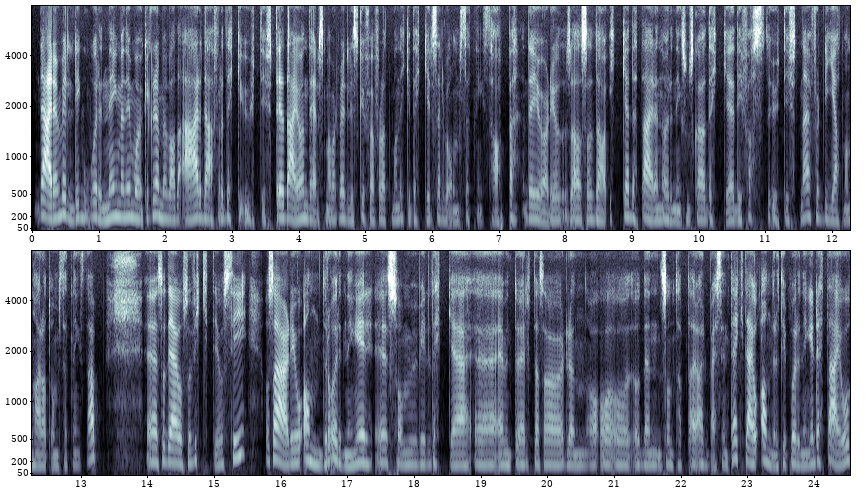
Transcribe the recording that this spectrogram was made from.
det er en veldig god ordning, men vi må jo ikke glemme hva det er. Det er for å dekke utgifter. Det er jo en del som har vært veldig skuffa for at man ikke dekker selve omsetningstapet. Det gjør de jo altså da ikke. Dette er en ordning som skal dekke de faste utgiftene fordi at man har hatt omsetningstap. Eh, så det er jo også viktig å si. Og så er det jo andre ordninger eh, som vil dekke eh, eventuelt altså lønn og, og, og den sånn tapt arbeidsinntekt. Det er jo andre typer ordninger. Dette er jo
